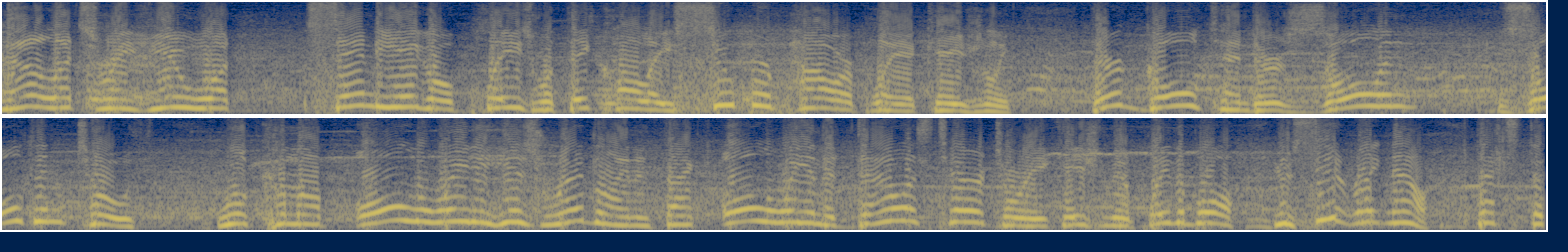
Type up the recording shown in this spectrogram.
Now let's review what San Diego plays what they call a super power play occasionally. Their goaltender, Zolan, Zoltan Toth, will come up all the way to his red line. In fact, all the way into Dallas territory. Occasionally, they'll play the ball. You see it right now. That's the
